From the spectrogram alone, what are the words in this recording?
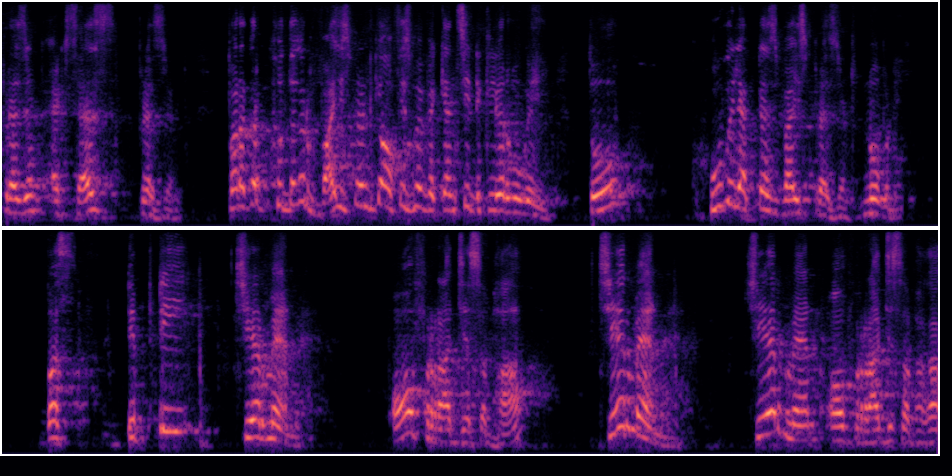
president act as president पर अगर खुद अगर वाइस प्रेसिडेंट के ऑफ़िस में वैकेंसी डिक्लेयर हो गई तो who will act as vice president nobody बस deputy chairman of Rajya Sabha chairman chairman of Rajya Sabha का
